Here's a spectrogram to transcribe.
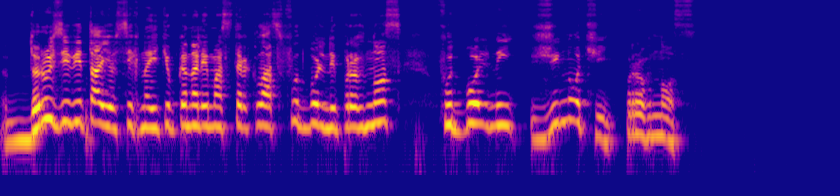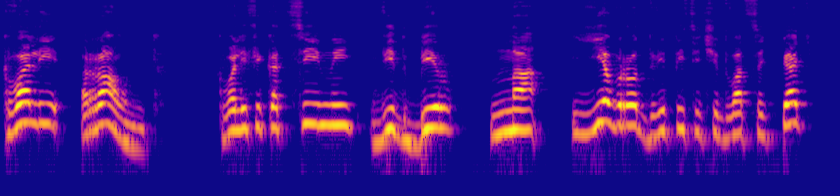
Друзі, вітаю всіх на YouTube каналі Мастер-клас Футбольний прогноз, футбольний жіночий прогноз. Квалі раунд. Кваліфікаційний відбір на Євро 2025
